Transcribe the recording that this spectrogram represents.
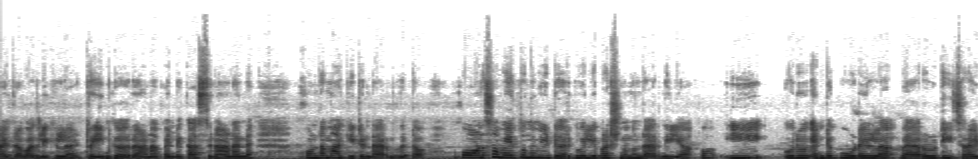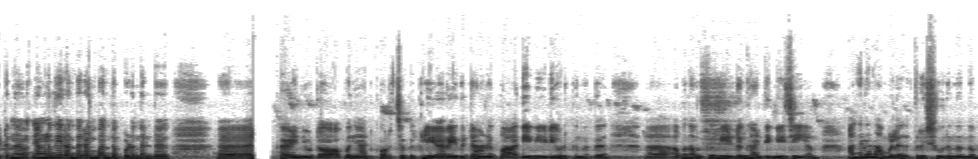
ഹൈദരാബാദിലേക്കുള്ള ട്രെയിൻ കയറുകയാണ് അപ്പോൾ എന്റെ കസിനാണ് എന്നെ കൊണ്ടുവന്നാക്കിയിട്ടുണ്ടായിരുന്നത് കേട്ടോ പോണ സമയത്തൊന്നും വീട്ടുകാർക്ക് വലിയ പ്രശ്നമൊന്നും ഉണ്ടായിരുന്നില്ല. അപ്പോൾ ഈ ഒരു എന്റെ കൂടെയുള്ള വേറൊരു ടീച്ചറായിട്ട് ഞങ്ങൾ നിരന്തരം ബന്ധപ്പെടുന്നുണ്ട്. കഴിഞ്ഞു കേട്ടോ അപ്പോൾ ഞാൻ കുറച്ചൊക്കെ ക്ലിയർ ചെയ്തിട്ടാണ് ഇപ്പോൾ ആദ്യം വീഡിയോ എടുക്കുന്നത്. അപ്പോൾ നമുക്ക് വീണ്ടും കണ്ടിന്യൂ ചെയ്യാം. അങ്ങനെ നമ്മൾ തൃശ്ശൂരിൽ നിന്നും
